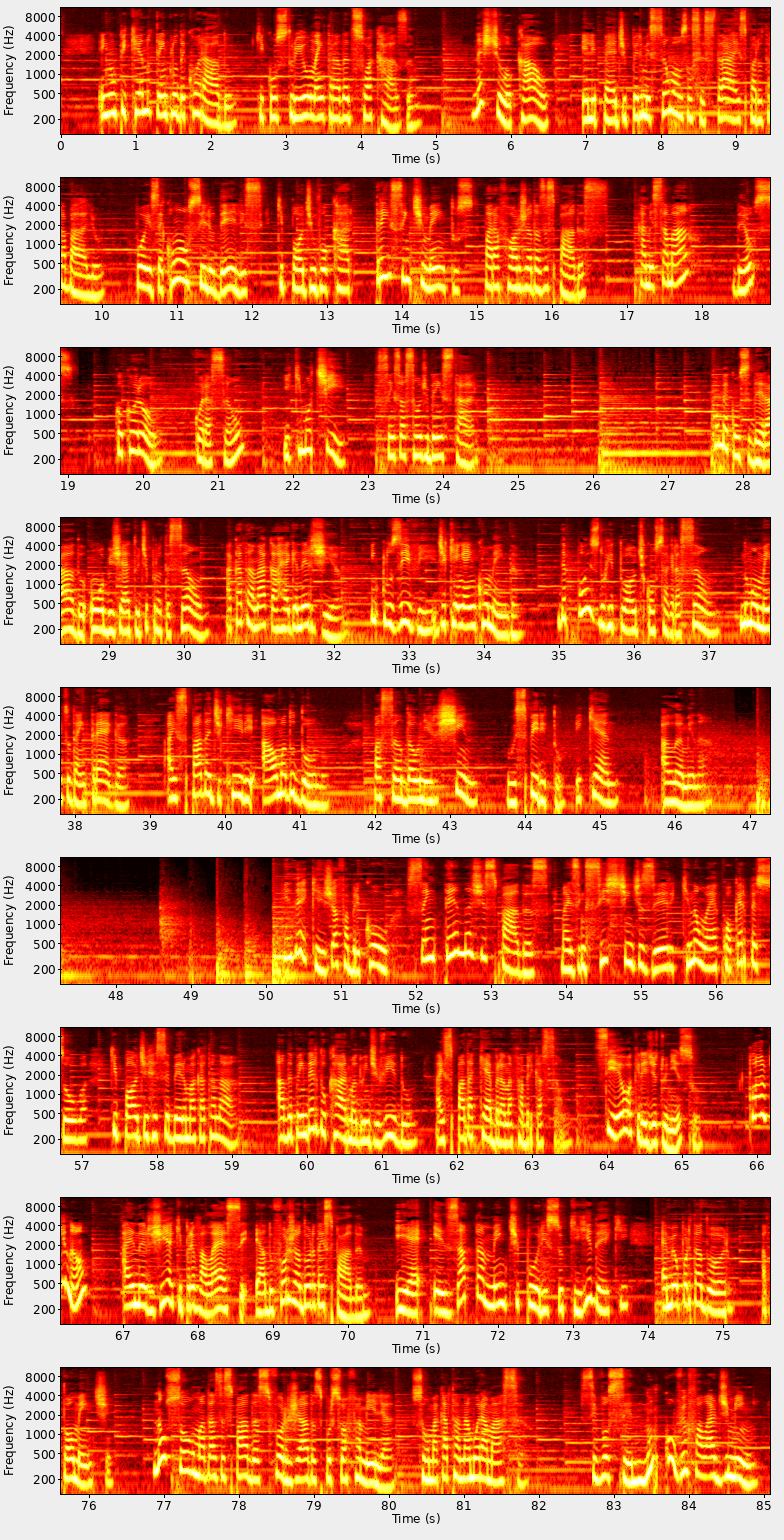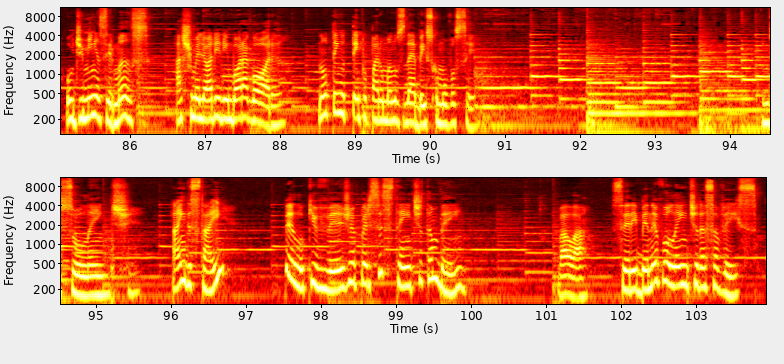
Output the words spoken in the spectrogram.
em um pequeno templo decorado que construiu na entrada de sua casa. Neste local, ele pede permissão aos ancestrais para o trabalho, pois é com o auxílio deles que pode invocar três sentimentos para a forja das espadas: Kami-sama, Deus, Kokoro, coração, e Kimochi, sensação de bem-estar. Como é considerado um objeto de proteção, a katana carrega energia, inclusive de quem a encomenda. Depois do ritual de consagração, no momento da entrega, a espada adquire a alma do dono, passando a unir Shin, o espírito, e Ken, a lâmina. Hideki já fabricou centenas de espadas, mas insiste em dizer que não é qualquer pessoa que pode receber uma katana. A depender do karma do indivíduo, a espada quebra na fabricação. Se eu acredito nisso? Claro que não. A energia que prevalece é a do forjador da espada. E é exatamente por isso que Hideki é meu portador atualmente. Não sou uma das espadas forjadas por sua família, sou uma katana Muramasa. Se você nunca ouviu falar de mim ou de minhas irmãs, acho melhor ir embora agora. Não tenho tempo para humanos débeis como você. Insolente. Ainda está aí? Pelo que vejo, é persistente também. Vá lá, serei benevolente dessa vez.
